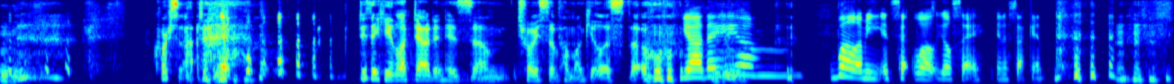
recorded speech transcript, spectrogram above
Of course not. Do you think he lucked out in his um, choice of homunculus, though? yeah, they Mhm. um. Well, I mean, it's well, you'll say in a second.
